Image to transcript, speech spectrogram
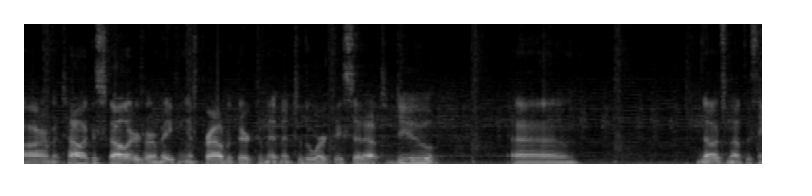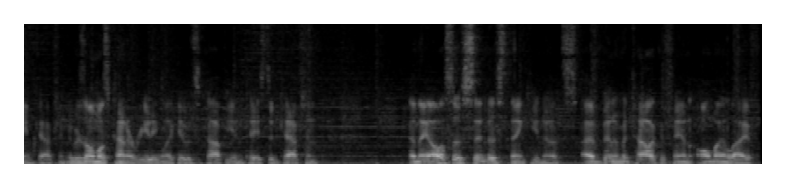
Our Metallica scholars are making us proud with their commitment to the work they set out to do. Um, no, it's not the same caption. It was almost kind of reading like it was a copy and pasted caption. And they also send us thank you notes. I've been a Metallica fan all my life.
